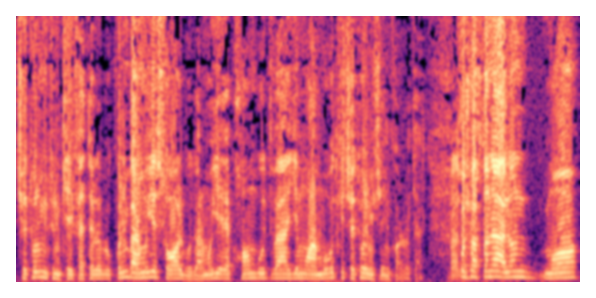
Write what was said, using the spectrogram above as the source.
چطور می‌تونیم کیفیت رو بکنیم؟ برای ما یه سوال بود برای ما یه ابهام بود و یه معما بود که چطور میشه این کار رو کرد. بله. خوشبختانه الان ما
